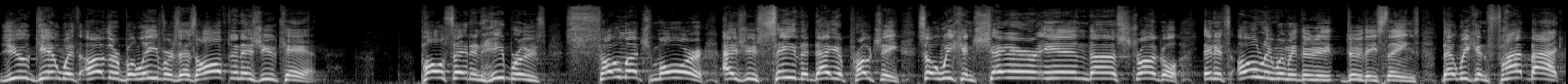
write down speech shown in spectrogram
you get with other believers as often as you can. Paul said in Hebrews, so much more as you see the day approaching, so we can share in the struggle. And it's only when we do, do these things that we can fight back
